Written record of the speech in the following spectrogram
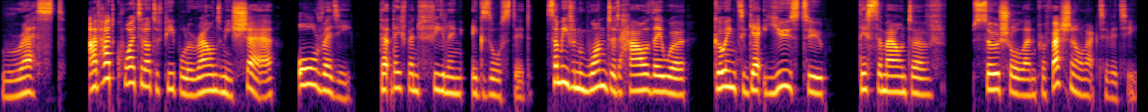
rest. I've had quite a lot of people around me share already that they've been feeling exhausted. Some even wondered how they were going to get used to this amount of social and professional activity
